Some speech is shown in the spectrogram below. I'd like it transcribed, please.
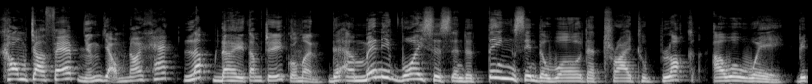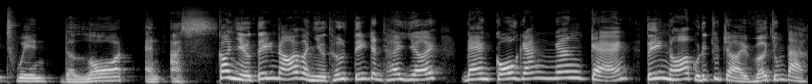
không cho phép những giọng nói khác lấp đầy tâm trí của mình. There are many voices and the things in the world that try to block our way between the Lord and us. Có nhiều tiếng nói và nhiều thứ tiếng trên thế giới đang cố gắng ngăn cản tiếng nói của Đức Chúa Trời với chúng ta.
